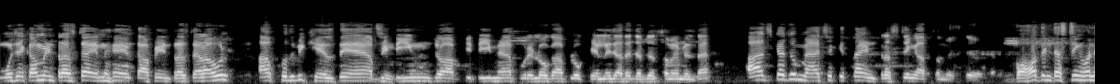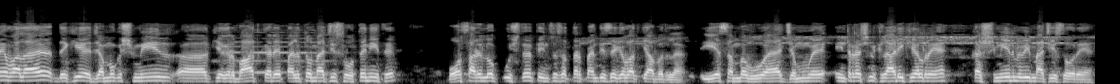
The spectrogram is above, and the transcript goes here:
मुझे कम इंटरेस्ट है इन्हें काफ़ी इंटरेस्ट है। राहुल आप खुद भी खेलते हैं अपनी टीम जो आपकी टीम है पूरे लोग आप लोग खेलने जाते हैं जब जब समय मिलता है। आज का जो मैच है, कितना इंटरेस्टिंग आप समझते हो? बहुत इंटरेस्टिंग होने वाला है। देखिए, जम्मू कश्मीर की अगर बात करें, पहले तो मैचेस होते नहीं थे। बहुत सारे लोग पूछते हैं तीन सौ सत्तर पैंतीस के बाद क्या बदला है? ये संभव हुआ है। जम्मू में इंटरनेशनल खिलाड़ी खेल रहे हैं, कश्मीर में भी मैचेस हो रहे हैं।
